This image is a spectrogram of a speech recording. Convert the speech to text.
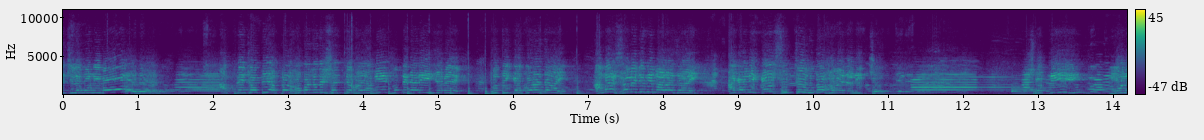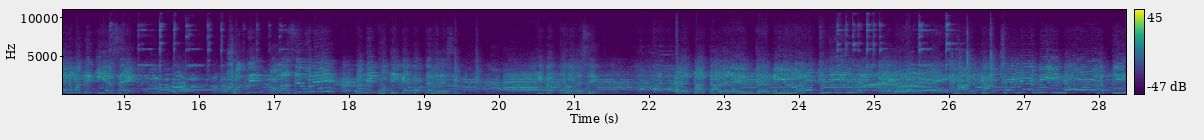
করেছিল মনিবর আপনি যদি আপনার হতা যদি সত্য হয় আমি সতী নারী হিসেবে প্রতিজ্ঞা করে যাই আমার স্বামী যদি মারা যায় আগামীকাল সূর্য উদয় হবে না নিশ্চয়? সত্যি মনের মধ্যে কি আছে? সত্যি বল আছে বলে উনি প্রতিজ্ঞা করতে পেরেছে। কি করতে পেরেছে? ওরে পাঠালেন যে নিয়তি তার কাছে মিনতি।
